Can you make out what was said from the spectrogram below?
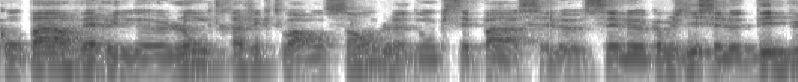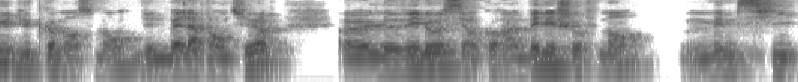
qu'on part vers une longue trajectoire ensemble. Donc c'est pas, c'est le, c'est le, comme je dis, c'est le début du commencement d'une belle aventure. le vélo, c'est encore un bel échauffement, même si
